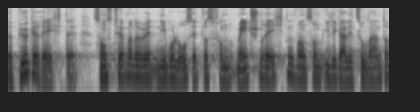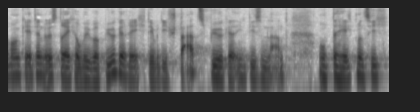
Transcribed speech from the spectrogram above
der Bürgerrechte. Sonst hört man aber nebulos etwas von Menschenrechten, wenn es um illegale Zuwanderung geht in Österreich, aber über Bürgerrechte, über die Staatsbürger in diesem Land unterhält man sich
